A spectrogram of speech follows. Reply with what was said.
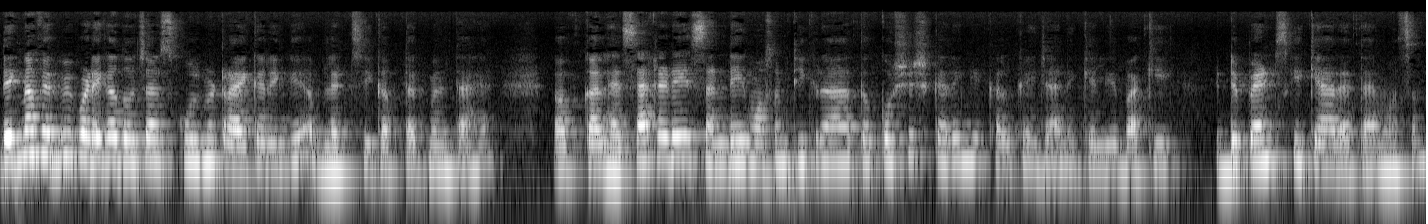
देखना फिर भी पड़ेगा। दो चार स्कूल में ट्राई करेंगे। अब लेट्स सी कब तक मिलता है। अब कल है सैटरडे संडे मौसम ठीक रहा तो कोशिश करेंगे कल कहीं जाने के लिए। बाकी डिपेंड्स कि क्या रहता है मौसम।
